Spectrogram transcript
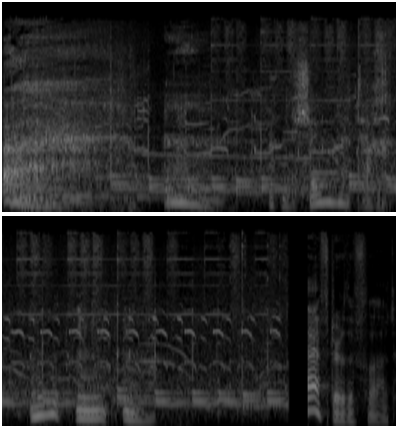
Ah. Schöner Tag. Mm, mm, mm. After the flood.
